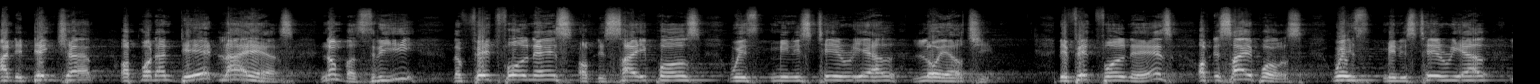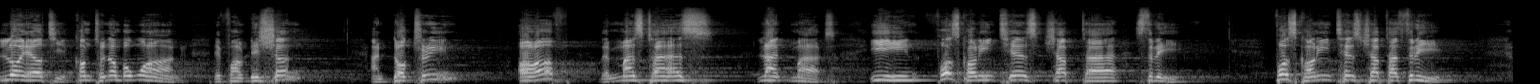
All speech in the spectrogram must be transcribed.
and the danger of modern day liars. Number three, the faithfulness of disciples with ministerial loyalty. The faithfulness of disciples with ministerial loyalty. Come to number one, the foundation and doctrine of the master's landmarks. In First Corinthians chapter 3. First Corinthians chapter 3.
